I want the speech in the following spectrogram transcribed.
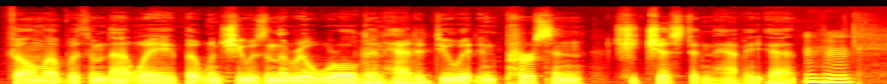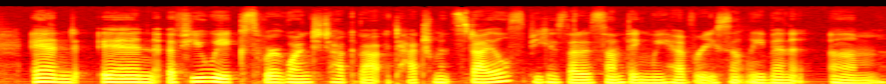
fell in love with him that way. But when she was in the real world and had to do it in person, she just didn't have it yet. And in a few weeks, we're going to talk about attachment styles because that is something we have recently been um,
